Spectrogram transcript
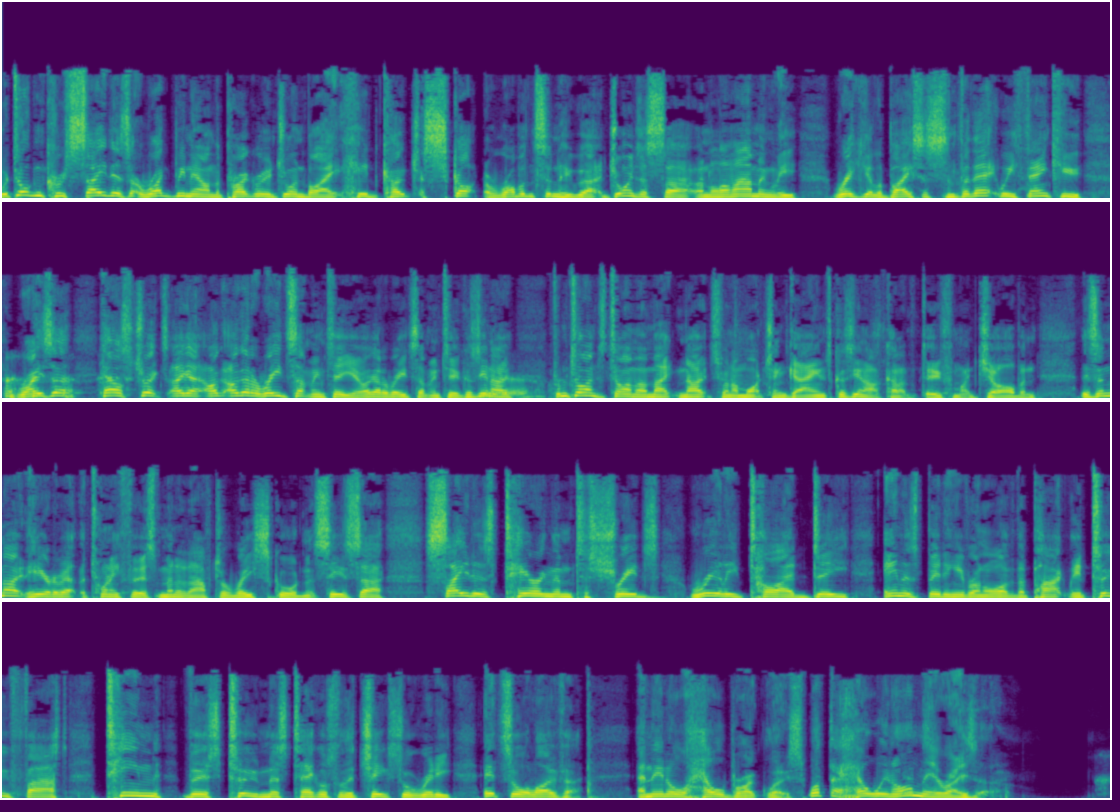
We're talking Crusaders rugby now on the program. We're joined by head coach Scott Robertson, who uh, joins us uh, on an alarmingly regular basis. And for that, we thank you, Razor. How's tricks? Okay, I, I got to read something to you. I got to read something to you because you know, from time to time, I make notes when I'm watching games because you know I kind of do for my job. And there's a note here about the 21st minute after Reece scored, and it says uh, Saders tearing them to shreds. Really tired D. Ennor's beating everyone all over the park. They're too fast. Ten versus two missed tackles for the Chiefs already. It's all over and then all hell broke loose. What the hell went on there, Razor?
